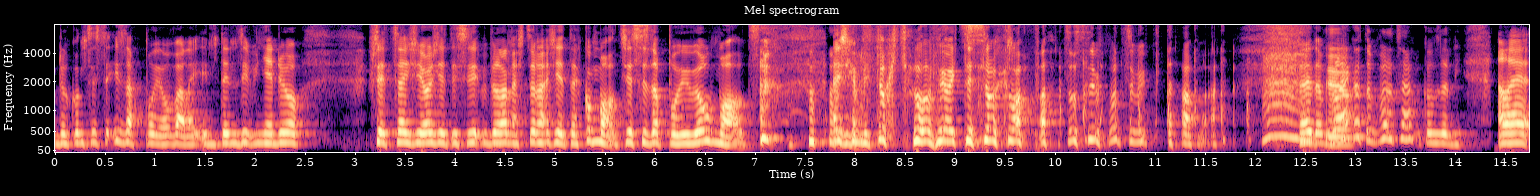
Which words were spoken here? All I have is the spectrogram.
dokonce se i zapojovali intenzivně do přece, že jo, že ty jsi byla naštvaná, že je to jako moc, že se zapojují moc a že by to chtělo vyhoďte toho chlapa, co si moc vyptává. Ne, to bylo, jako, to bylo docela kouzelný. Ale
